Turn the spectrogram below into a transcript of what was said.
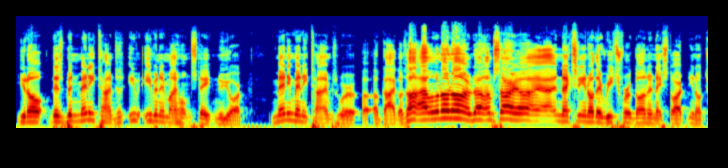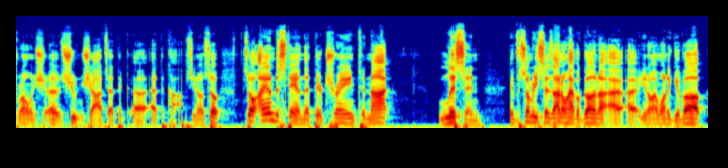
you know, there's been many times, even in my home state, New York, many, many times where a, a guy goes, oh, I, no, no, I'm sorry. Uh, and next thing you know, they reach for a gun and they start, you know, throwing, sh- uh, shooting shots at the uh, at the cops. You know, so so I understand that they're trained to not listen. If somebody says, I don't have a gun, I, I, you know, I want to give up.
